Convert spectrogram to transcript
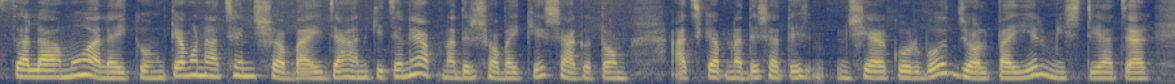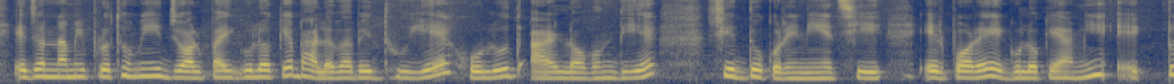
আসসালামু আলাইকুম। কেমন আছেন সবাই? জাহান কিচেনে আপনাদের সবাইকে স্বাগতম। আজকে আপনাদের সাথে শেয়ার করব জলপাইয়ের মিষ্টি আচার। এজন্য আমি প্রথমেই জলপাইগুলোকে ভালোভাবে ধুয়ে, হলুদ আর লবণ দিয়ে সিদ্ধ করে নিয়েছি। এরপরে এগুলোকে আমি একটু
